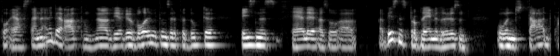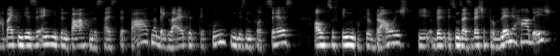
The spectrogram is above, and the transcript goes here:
vorerst eine, eine Beratung. Ne? Wir, wir wollen mit unseren Produkten Business-Fälle, also äh, Business-Probleme lösen. Und da arbeiten wir sehr eng mit den Partnern. Das heißt, der Partner begleitet den Kunden in diesem Prozess, auch zu finden, wofür brauche ich, die, beziehungsweise welche Probleme habe ich.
